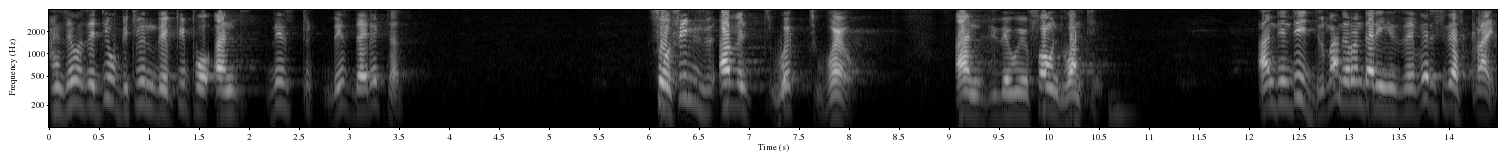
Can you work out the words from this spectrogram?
And there was a deal between the people and these, these directors. So things haven't worked well, and they were found wanting. And indeed, money laundering is a very serious crime.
